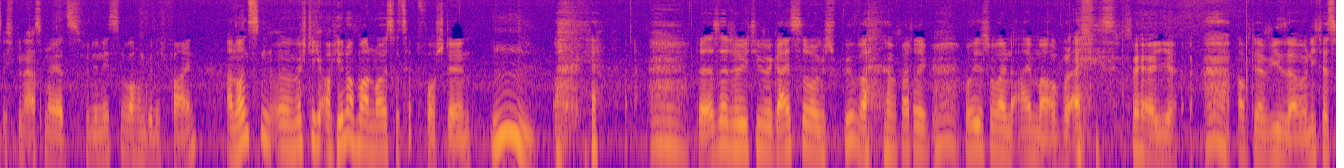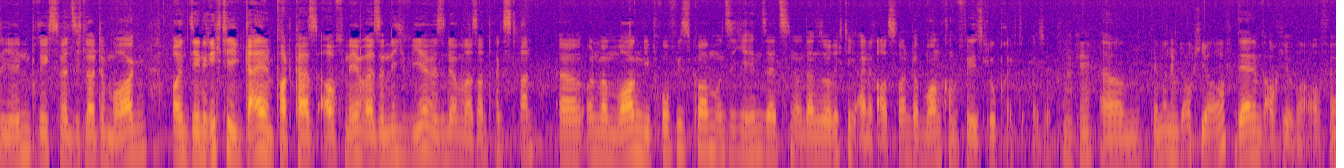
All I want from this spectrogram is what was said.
ich bin erstmal jetzt, für die nächsten Wochen bin ich fein. Ansonsten äh, möchte ich auch hier nochmal ein neues Rezept vorstellen. Mm. Da ist natürlich die Begeisterung spürbar. Patrick, hol dir schon mal einen Eimer, obwohl eigentlich sind wir ja hier auf der Wiese. Aber nicht, dass du hier hinbrichst, wenn sich Leute morgen und den richtig geilen Podcast aufnehmen. Also nicht wir, wir sind ja immer sonntags dran. Äh, Und wenn morgen die Profis kommen und sich hier hinsetzen und dann so richtig einen raushauen, dann morgen kommt Felix Lobrecht oder so. Okay. Ähm, Der Mann nimmt auch hier auf. der nimmt auch hier immer auf. Ja.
